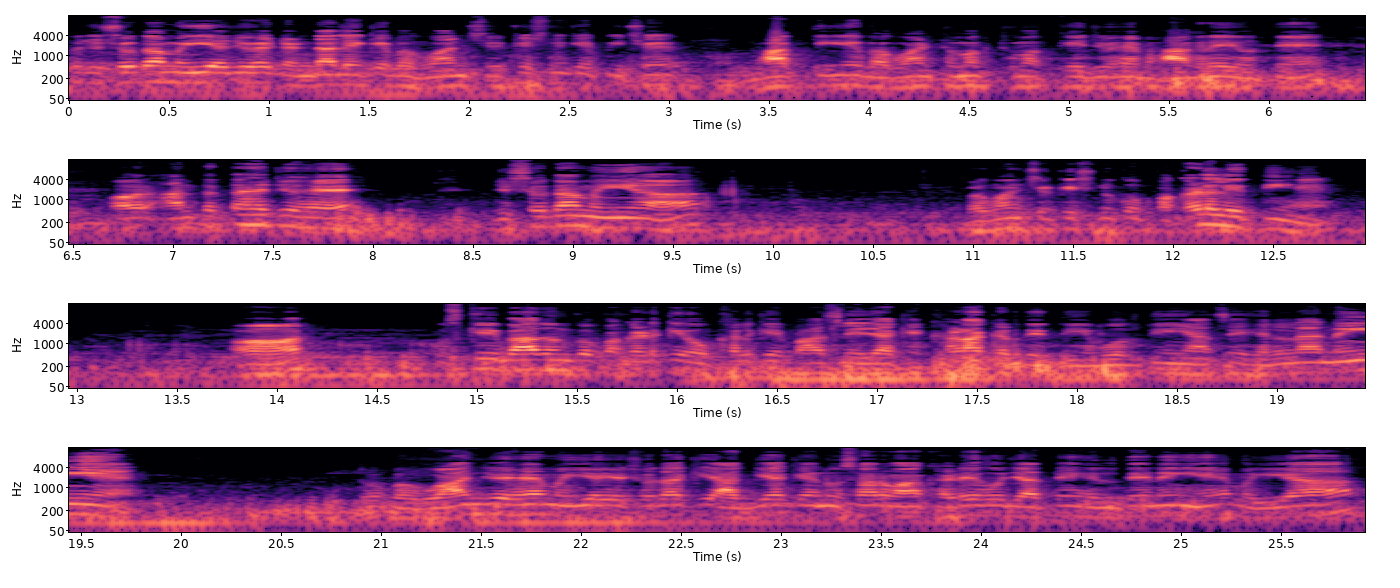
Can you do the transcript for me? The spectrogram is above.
तो यशोदा मैया जो है, डंडा लेके भगवान श्री कृष्ण के पीछे भागती है, भगवान ठुमक ठुमक के जो है भाग रहे होते हैं। और अंततः जो है यशोदा मैया भगवान श्री कृष्ण को पकड़ लेती हैं और उसके बाद उनको पकड़ के ओखल के पास ले जाके खड़ा कर देती हैं। बोलती हैं, यहाँ से हिलना नहीं है। तो भगवान जो है मैया यशोदा की आज्ञा के अनुसार वहाँ खड़े हो जाते हैं, हिलते नहीं है। मैया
